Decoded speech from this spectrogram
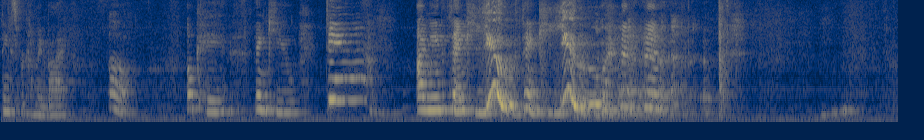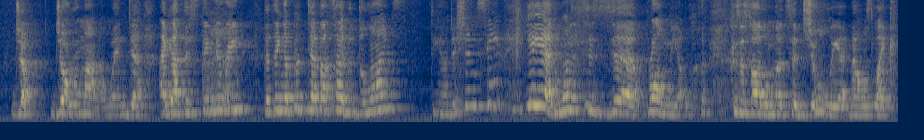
Thanks for coming by. Oh, okay, thank you. Ding! I mean, thank you, thank you. Joe, Joe Romano, and uh, I got this thing to read, the thing I picked up outside with the lines. The audition scene? Yeah, yeah, the one that says uh, Romeo. Because I saw the one that said Juliet, and I was like,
